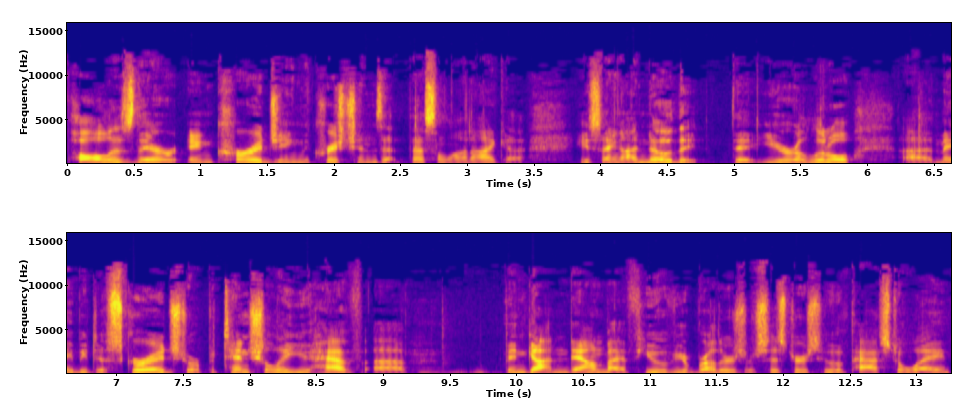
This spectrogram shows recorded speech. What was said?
Paul is there encouraging the Christians at Thessalonica. He's saying, I know that that you're a little uh, maybe discouraged or potentially you have uh, been gotten down by a few of your brothers or sisters who have passed away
